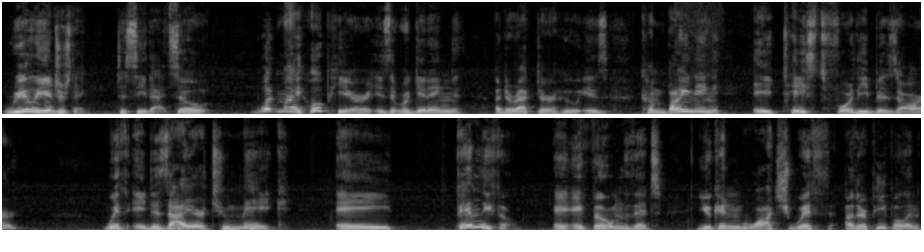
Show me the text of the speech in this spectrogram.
Really interesting to see that. So, what my hope here is that we're getting a director who is combining a taste for the bizarre with a desire to make a family film, a, a film that you can watch with other people and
